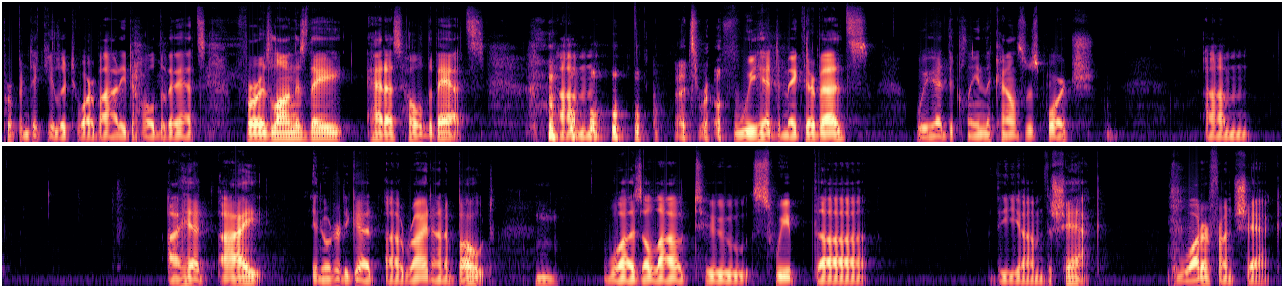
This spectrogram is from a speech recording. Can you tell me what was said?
perpendicular to our body to hold the bats for as long as they had us hold the bats. That's rough. We had to make their beds. We had to clean the counselor's porch. Um, I had I, in order to get a ride on a boat, was allowed to sweep the the um, the shack, the waterfront shack.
